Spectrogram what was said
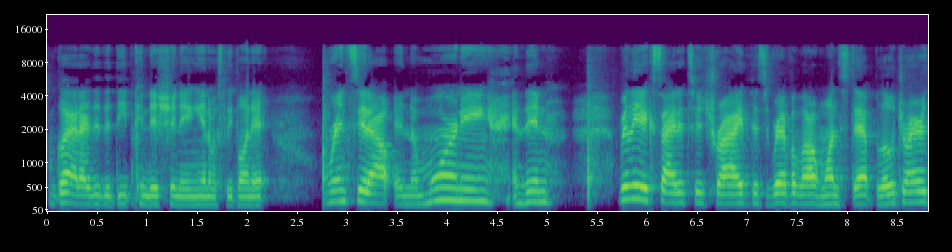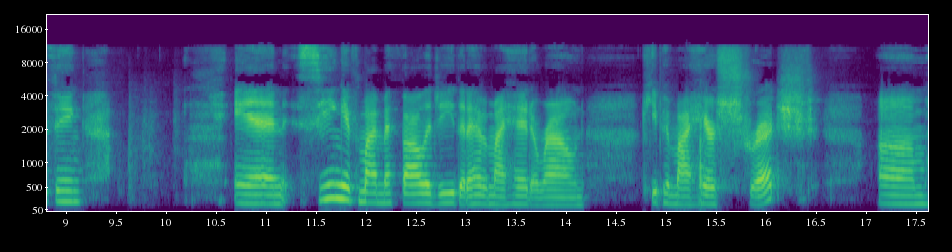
I'm glad I did the deep conditioning and I'm sleep on it. Rinse it out in the morning. And then really excited to try this Revlon One Step Blow Dryer thing. And seeing if my methodology that I have in my head around keeping my hair stretched um,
